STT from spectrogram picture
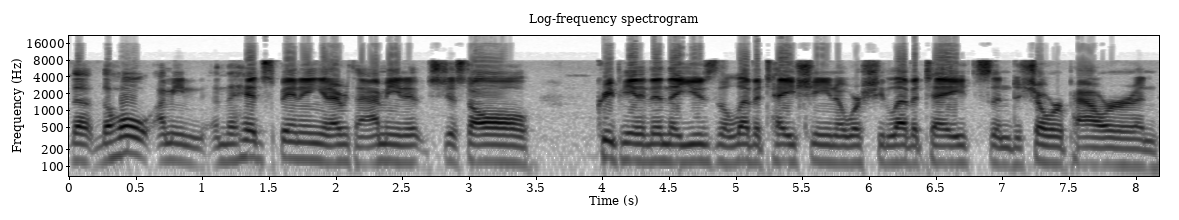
the the whole I mean, and the head spinning and everything. I mean, it's just all creepy. And then they use the levitation, you know, where she levitates and to show her power and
